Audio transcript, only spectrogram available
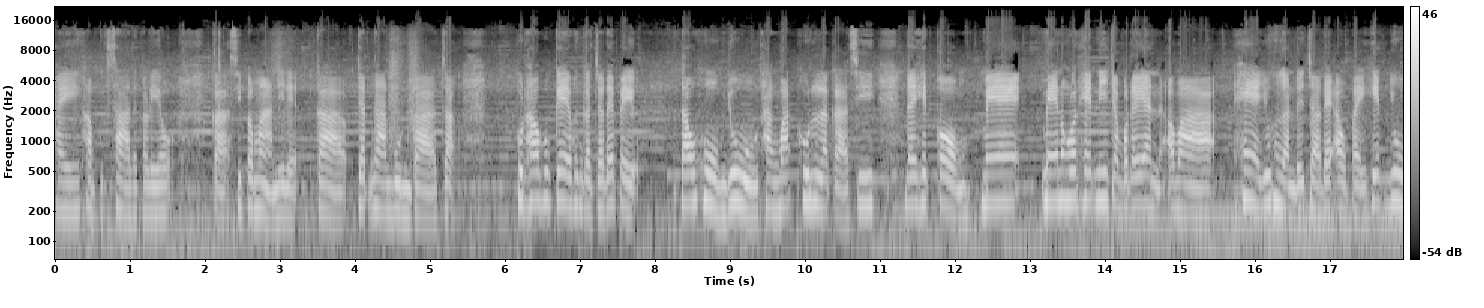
ให้คำปรึกษาแล้วก็แล้วกะสิประมาณนี่แหละกะจัดงานบุญกะจะผู้เฒ่าผู้แก่เพิ่นก็จะได้ไปเต้าโหมอยู่ทางวัดพุ่นแล้วก็สิได้เฮ็ดกล่อง แม่แม่น้องรถเฮ็ดนี่จะบ่ได้อันเอามา แห่อยู่เฮือนหรือจะได้เอาไปเฮ็ดอยู่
